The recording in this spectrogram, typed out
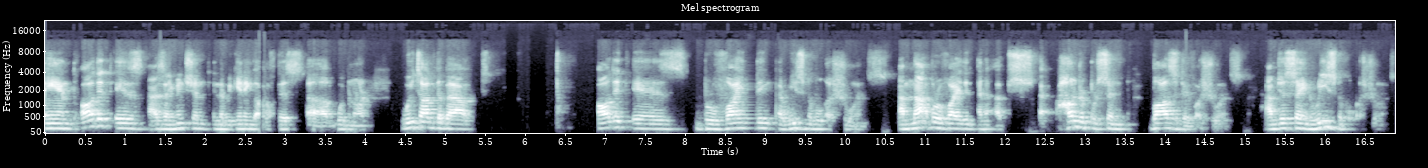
And audit is, as I mentioned in the beginning of this uh, webinar, we talked about audit is providing a reasonable assurance. I'm not providing an 100% positive assurance. I'm just saying reasonable assurance.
